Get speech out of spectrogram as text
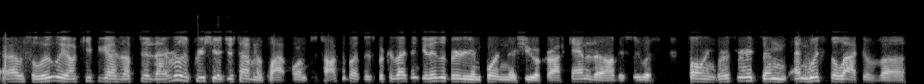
Absolutely. I'll keep you guys updated. I really appreciate just having a platform to talk about this because I think it is a very important issue across Canada, obviously, with falling birth rates and, and with the lack of, uh,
